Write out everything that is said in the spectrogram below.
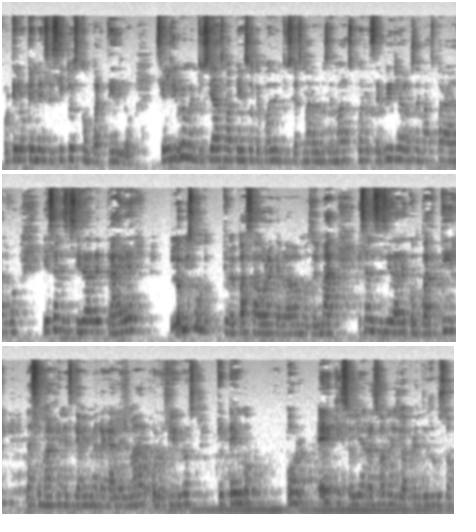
porque lo que necesito es compartirlo. Si el libro me entusiasma, pienso que puede entusiasmar a los demás, puede servirle a los demás para algo. Y esa necesidad de traer, lo mismo que me pasa ahora que hablábamos del mar, esa necesidad de compartir las imágenes que a mí me regala el mar o los libros que tengo por X o Y razones. Yo aprendí ruso,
